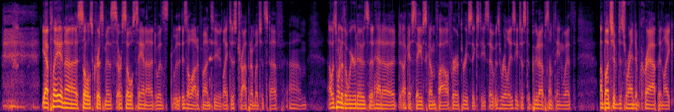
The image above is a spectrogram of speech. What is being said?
yeah, playing uh, Souls Christmas or Soul Santa was is a lot of fun too. Like just dropping a bunch of stuff. Um, I was one of the weirdos that had a like a save scum file for 360, so it was real easy just to boot up something with a bunch of just random crap and like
